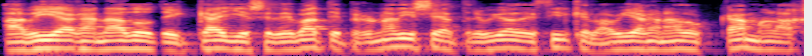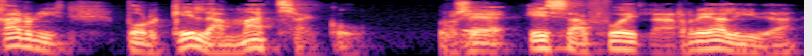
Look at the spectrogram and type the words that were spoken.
había ganado de calle ese debate, pero nadie se atrevió a decir que lo había ganado Kamala Harris, porque la machacó. O sea, esa fue la realidad.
